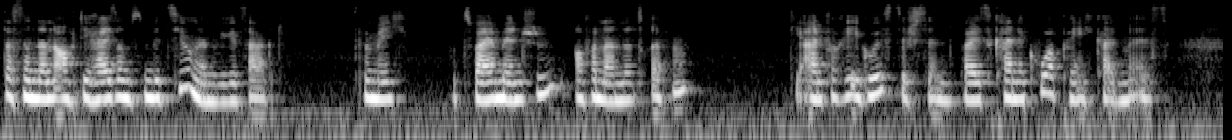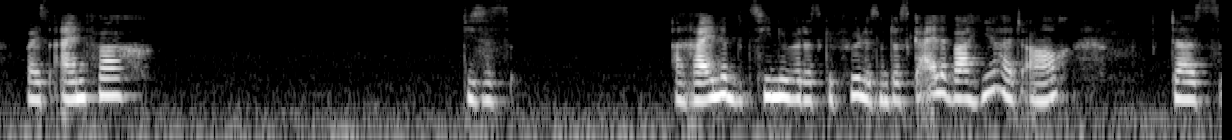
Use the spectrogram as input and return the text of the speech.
das sind dann auch die heilsamsten Beziehungen, wie gesagt, für mich, wo zwei Menschen aufeinandertreffen, die einfach egoistisch sind, weil es keine Co-Abhängigkeit mehr ist, weil es einfach dieses reine Beziehen über das Gefühl ist. Und das Geile war hier halt auch, dass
